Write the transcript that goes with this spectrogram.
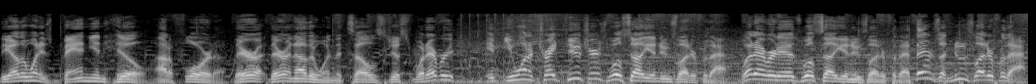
The other one is Banyan Hill out of Florida. They're they're another one that sells just whatever. If you want to trade futures, we'll sell you a newsletter for that. Whatever it is, we'll sell you a newsletter for that. There's a newsletter for that.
